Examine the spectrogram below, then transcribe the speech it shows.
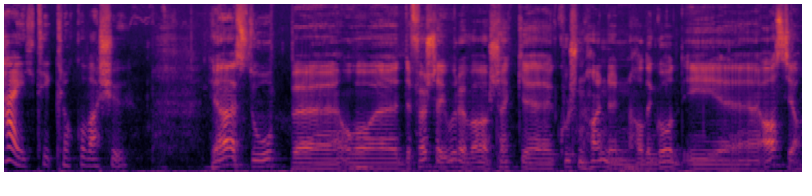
helt til klokka var sju. Ja, jeg sto opp, eh, og eh, det første jeg gjorde, var å sjekke hvordan handelen hadde gått i eh, Asia.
